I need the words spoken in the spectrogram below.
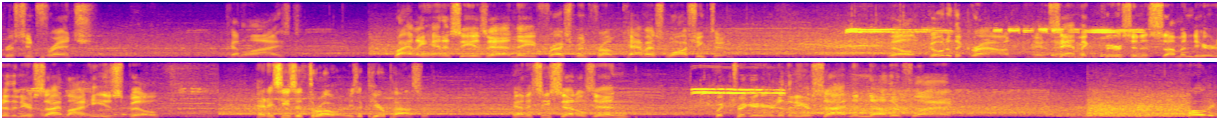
Christian French penalized. Reilly Hennessey is in, the freshman from Camas, Washington. They'll go to the ground, and Sam McPherson is summoned here to the near sideline. He is spilled. Hennessey's a thrower. He's a pure passer. Hennessey settles in. Quick trigger here to the near side, and another flag. Holding.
